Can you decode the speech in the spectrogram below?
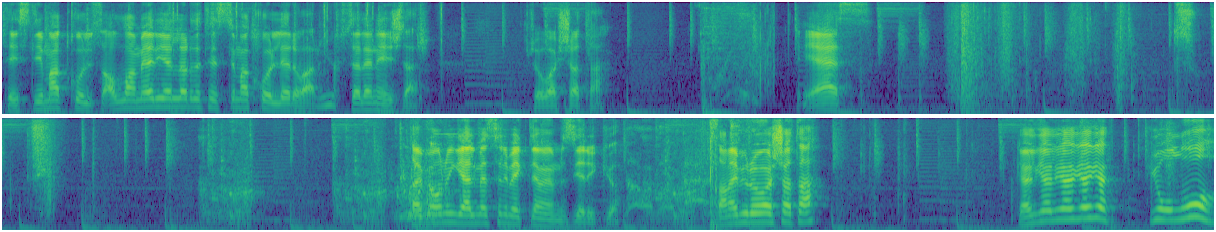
Teslimat kolisi. Allah'ım her yerlerde teslimat kolleri var. Yükselen ejder. Rövaşata. Yes. Tabii onun gelmesini beklememiz gerekiyor. Sana bir rövaşata. Gel gel gel gel gel. Yolu.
